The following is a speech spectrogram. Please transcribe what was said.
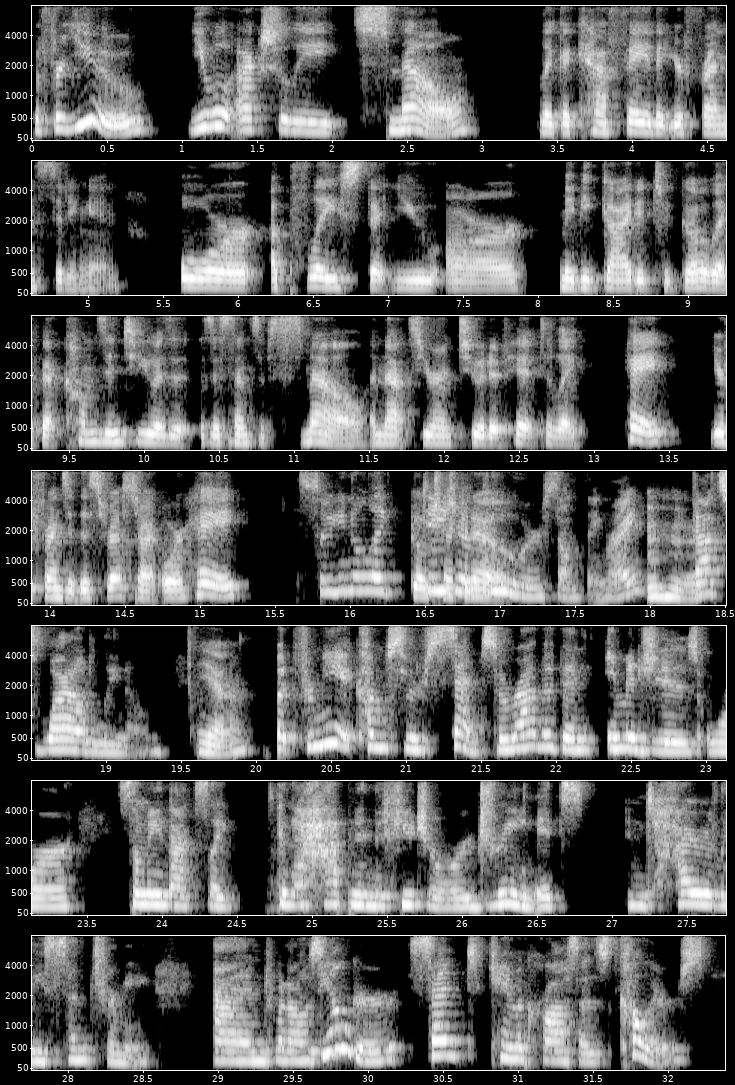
But for you, you will actually smell like a cafe that your friend's sitting in or a place that you are maybe guided to go. Like that comes into you as a, as a sense of smell. And that's your intuitive hit to like, hey, your friend's at this restaurant, or hey, so you know, like Go deja vu or something, right? mhm, That's wildly known. yeah, But for me, it comes through scent. So rather than images or something that's like going to happen in the future or a dream, it's entirely scent for me. And when I was younger, scent came across as colors.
